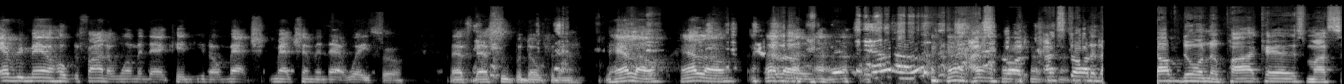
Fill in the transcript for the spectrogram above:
every man hope to find a woman that can you know match match him in that way. So. That's that's super dope for them. Hello, hello, hello. hello. I started, I started off doing the podcast myself,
